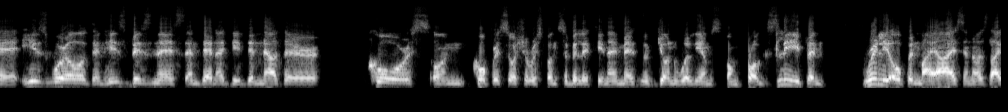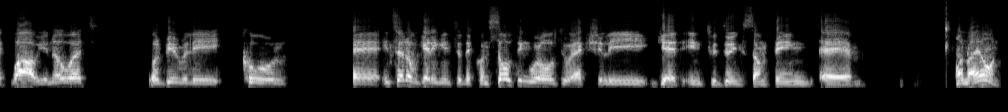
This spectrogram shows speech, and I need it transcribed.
uh, his world and his business. And then I did another course on corporate social responsibility, and I met with John Williams from Frog's Leap, and really opened my eyes. And I was like, wow, you know what? It would be really cool uh, instead of getting into the consulting world to actually get into doing something um, on my own.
